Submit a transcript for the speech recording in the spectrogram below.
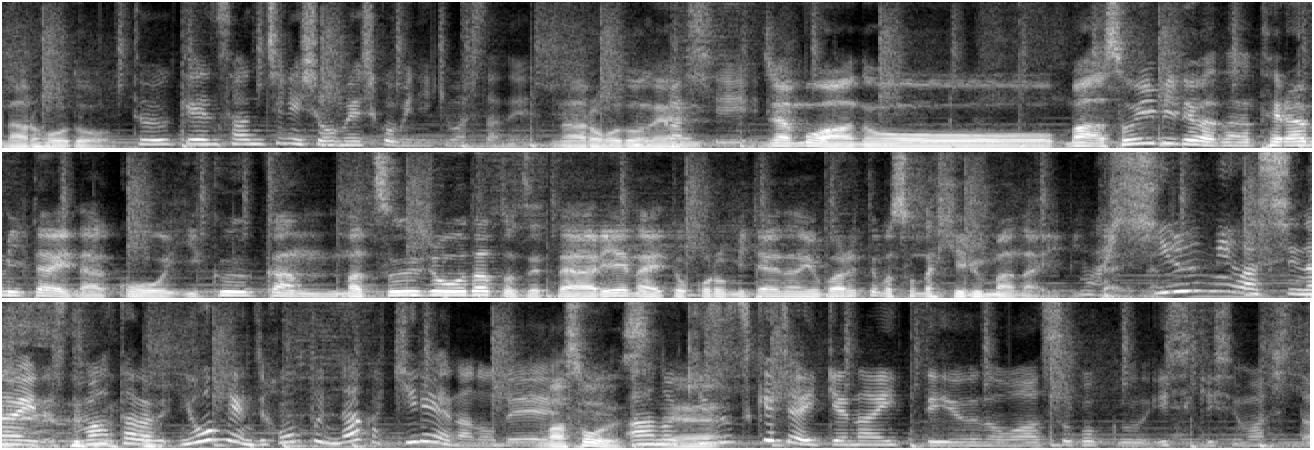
なるほど。豊健さん家に照明仕込みに行きましたね。なるほどね。昔。じゃあもうあのーまあそういう意味ではな寺みたいなこう異空間まあ通常だと絶対ありえないところみたいなの呼ばれてもそんなひるまないみまあ、たいひるみはしないですね、まあ、ただ陽源寺本当に中綺麗なので、なまあそうですね。あの傷つけちゃいけないっていうのはすごく意識しました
